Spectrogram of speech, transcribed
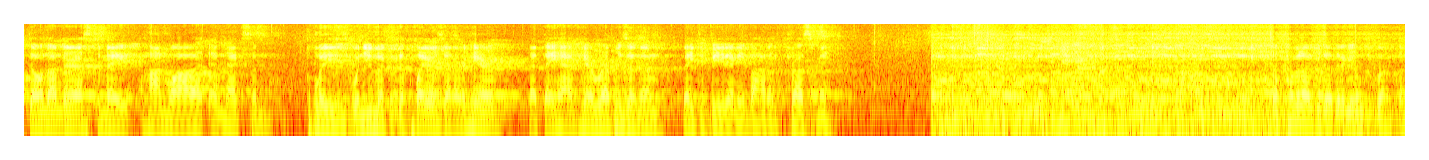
Don't underestimate Hanwha and Nexon. Please, when you look at the players that are here, that they have here represent them, they can beat anybody. Trust me. 자 카메라 기자들에게 해주고 합니다.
